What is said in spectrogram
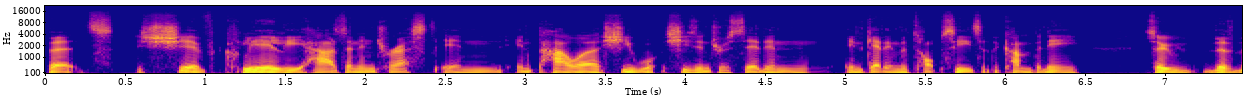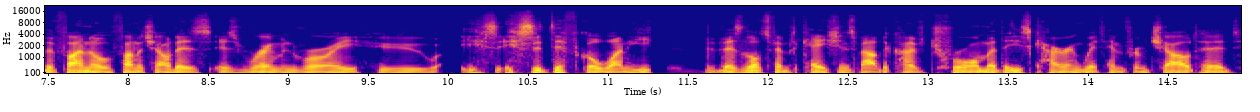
but Shiv clearly has an interest in in power. She she's interested in in getting the top seats at the company. So the the final final child is is Roman Roy, who is is a difficult one. He there's lots of implications about the kind of trauma that he's carrying with him from childhood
